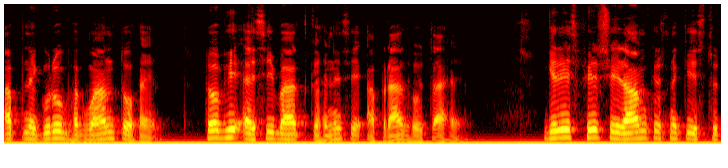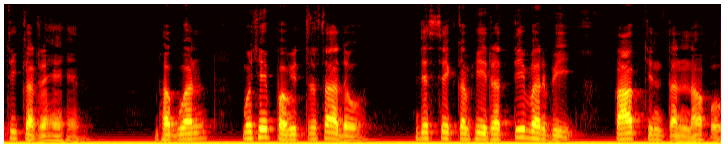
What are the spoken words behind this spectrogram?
अपने गुरु भगवान तो हैं तो भी ऐसी बात कहने से अपराध होता है। गिरीश फिर श्री रामकृष्ण की स्तुति कर रहे हैं। भगवान, मुझे पवित्रता दो, जिससे कभी रत्ती भर भी पाप चिंतन न हो।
